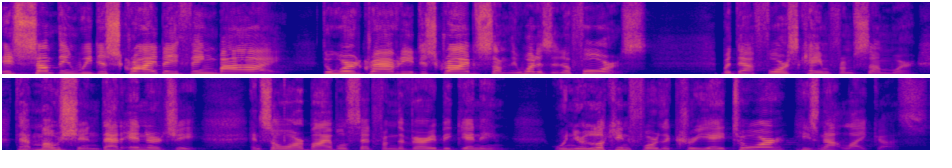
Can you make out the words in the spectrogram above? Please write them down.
it's something we describe a thing by. The word gravity, it describes something. What is it? A force. But that force came from somewhere, that motion, that energy. And so our Bible said from the very beginning when you're looking for the Creator, He's not like us.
